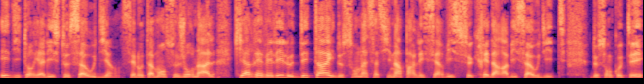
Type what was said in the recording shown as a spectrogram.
éditorialiste saoudien. C'est notamment ce journal qui a révélé le détail de son assassinat par les services secrets d'Arabie saoudite. De son côté,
